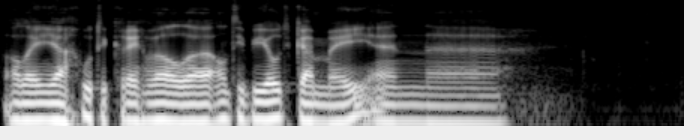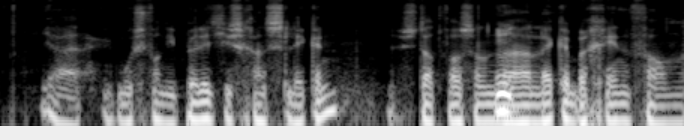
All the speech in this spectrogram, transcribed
Alleen ja, goed, ik kreeg wel antibiotica mee en ja, ik moest van die pilletjes gaan slikken. Dus dat was een Hm. lekker begin van,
